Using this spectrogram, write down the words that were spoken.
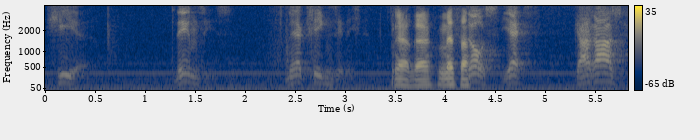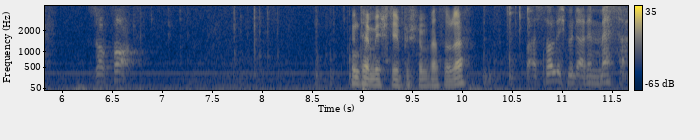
Hier. Nehmen Sie es. Mehr kriegen Sie nicht. Ja, der Messer. Los, jetzt. Garage. Sofort. Hinter mir steht bestimmt was, oder? Was soll ich mit einem Messer?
